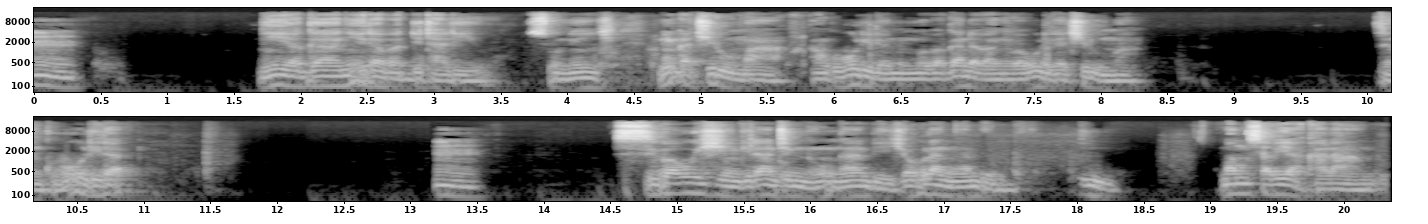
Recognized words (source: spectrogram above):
Mm. naye yagaanye era abadde taliiwo so nenki naye nga kiruma ankubuulire mwe baganda bange babuulira kiruma. Nze nkubuulira. Mm. sibawishingira nti nno ŋambye ekyobula ŋambye mm, namusabye akalangu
